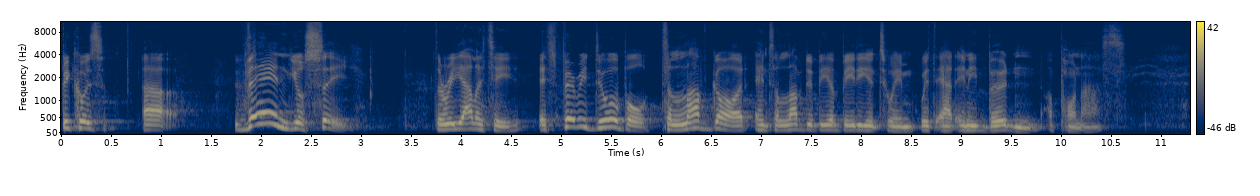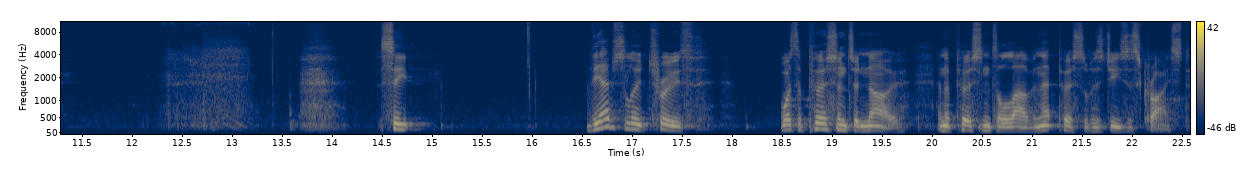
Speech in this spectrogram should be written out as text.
because uh, then you'll see the reality. It's very doable to love God and to love to be obedient to Him without any burden upon us. See, the absolute truth was a person to know and a person to love, and that person was Jesus Christ.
